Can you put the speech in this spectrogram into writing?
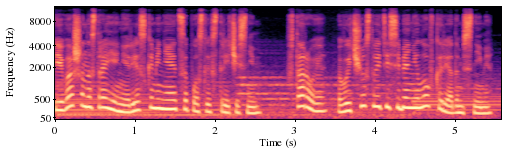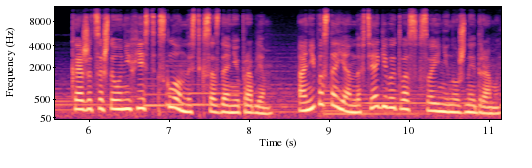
И ваше настроение резко меняется после встречи с ним. Второе. Вы чувствуете себя неловко рядом с ними. Кажется, что у них есть склонность к созданию проблем. Они постоянно втягивают вас в свои ненужные драмы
